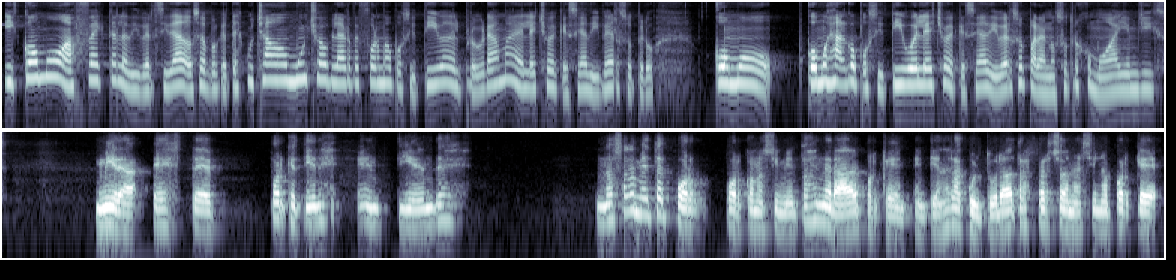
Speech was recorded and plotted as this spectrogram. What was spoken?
¿Y cómo afecta la diversidad? O sea, porque te he escuchado mucho hablar de forma positiva del programa, el hecho de que sea diverso, pero ¿cómo, ¿Cómo es algo positivo el hecho de que sea diverso para nosotros como IMGs? Mira, este, porque tienes, entiendes, no solamente por, por conocimiento general, porque entiendes la cultura de otras personas, sino porque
